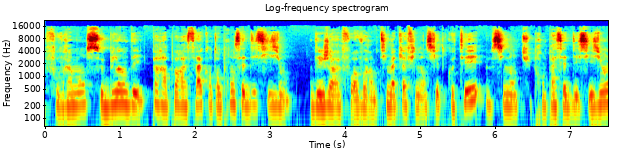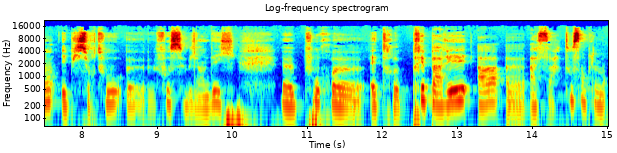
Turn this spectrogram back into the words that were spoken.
faut vraiment se blinder par rapport à ça quand on prend cette décision. Déjà, faut avoir un petit matelas financier de côté, sinon tu prends pas cette décision. Et puis surtout, faut se blinder pour être préparé à, à ça, tout simplement.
